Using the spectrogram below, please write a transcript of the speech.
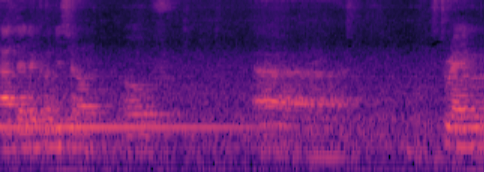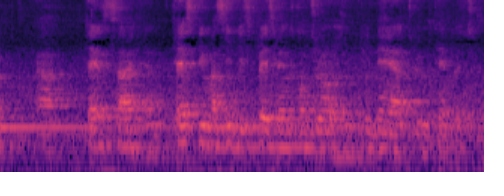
under the condition of uh, strain uh, tensile and testing machine displacement control in air to temperature.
